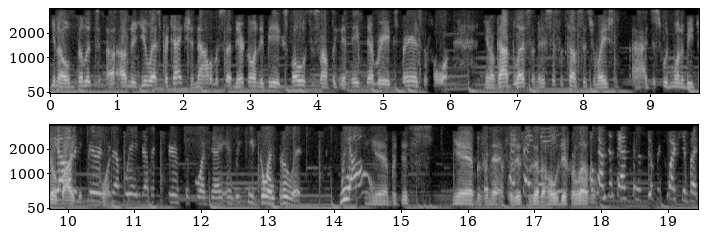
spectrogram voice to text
you know, military, uh, under U.S. protection. Now all of a sudden they're going to be exposed to something that they've never experienced before. You know, God bless them. It's just a tough situation. I just wouldn't want to be Joe we all Biden experience at this point. stuff we ain't never experienced before, Jay, and we keep going through it. We all. Yeah, but this, yeah, but for that, so this is at a whole different level. Okay, I'm just asking a stupid question, but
